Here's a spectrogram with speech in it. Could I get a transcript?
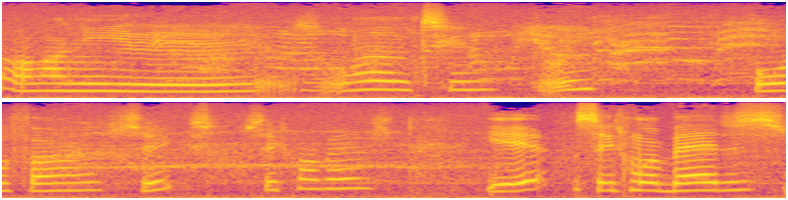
All I need is one, two, three, four, five, six, six more badges. Yeah, six more badges.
